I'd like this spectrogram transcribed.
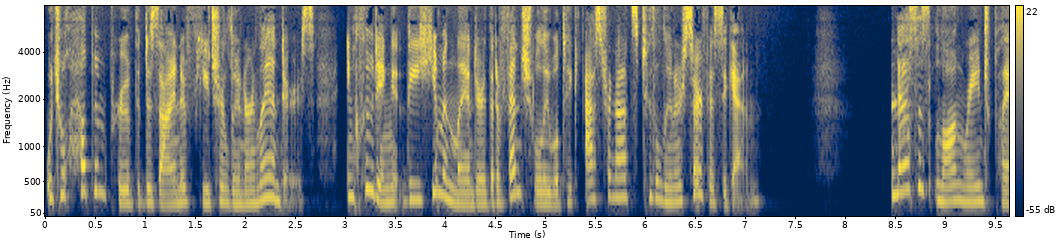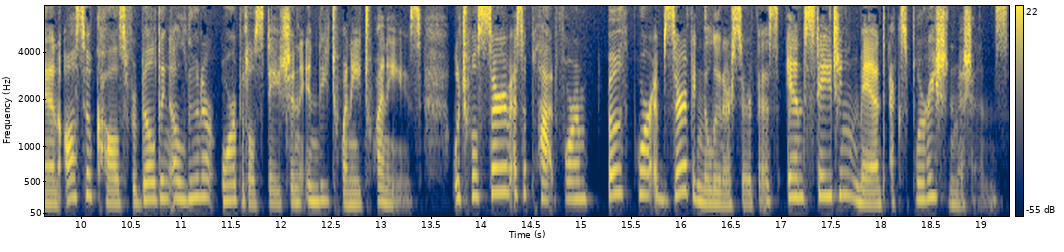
which will help improve the design of future lunar landers, including the human lander that eventually will take astronauts to the lunar surface again. NASA's long range plan also calls for building a lunar orbital station in the 2020s, which will serve as a platform both for observing the lunar surface and staging manned exploration missions.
